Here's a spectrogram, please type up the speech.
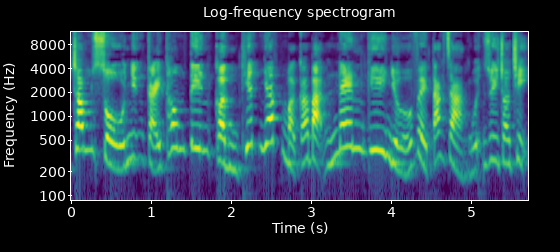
trong số những cái thông tin cần thiết nhất mà các bạn nên ghi nhớ về tác giả Nguyễn Duy cho chị.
